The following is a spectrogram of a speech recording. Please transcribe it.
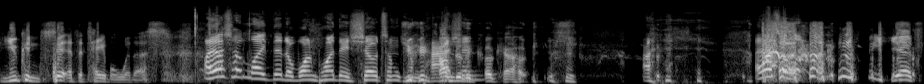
you can sit at the table with us. I also like that at one point they showed some You can come to compassion. the cookout. I, I also li- yes,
